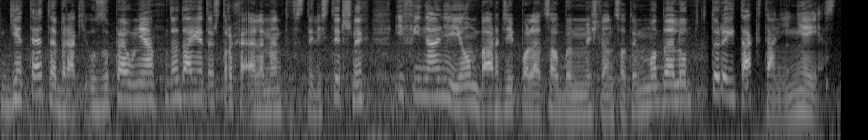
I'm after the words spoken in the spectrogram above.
GT te braki uzupełnia, dodaje też trochę elementów stylistycznych i finalnie ją bardziej polecałbym myśląc o tym modelu, który i tak tani nie jest.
